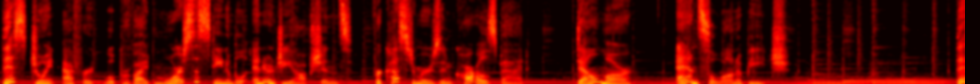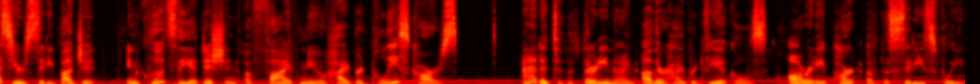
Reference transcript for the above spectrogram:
This joint effort will provide more sustainable energy options for customers in Carlsbad, Del Mar, and Solana Beach. This year's city budget includes the addition of five new hybrid police cars, added to the 39 other hybrid vehicles already part of the city's fleet.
